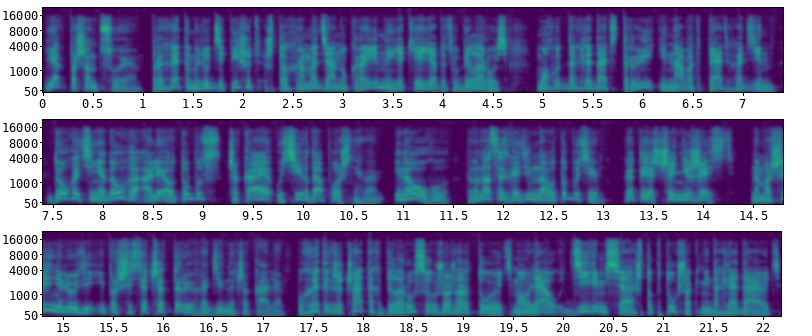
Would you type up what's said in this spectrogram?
Як пашанцуе. Пры гэтым людзі пішуць, што грамадзян Украіны, якія едуць у Беларусь, могуць даглядаць тры і нават 5 гадзін. Доўга ці нядоўга, але аўтобус чакае ўсіх да апошняга. І наогул 12 гадзін на аўтобусе гэта яшчэ не жэсць. На машыне людзі і па 64 гадзіны чакалі. У гэтых жа чатах беларусы ўжо жартуюць, маўляў, дзівімся, што птушак не даглядаюць.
